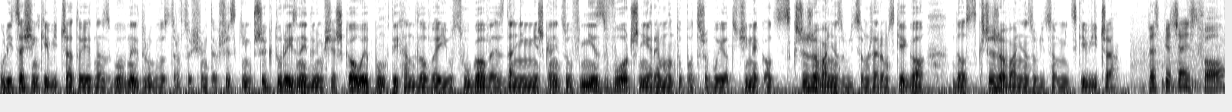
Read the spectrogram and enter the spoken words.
Ulica Sienkiewicza to jedna z głównych dróg w Ostrowcu Świętokrzyskim, przy której znajdują się szkoły, punkty handlowe i usługowe. Zdaniem mieszkańców niezwłocznie remontu potrzebuje odcinek od skrzyżowania z ulicą Żeromskiego do skrzyżowania z ulicą Mickiewicza. bezpieczeństwo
